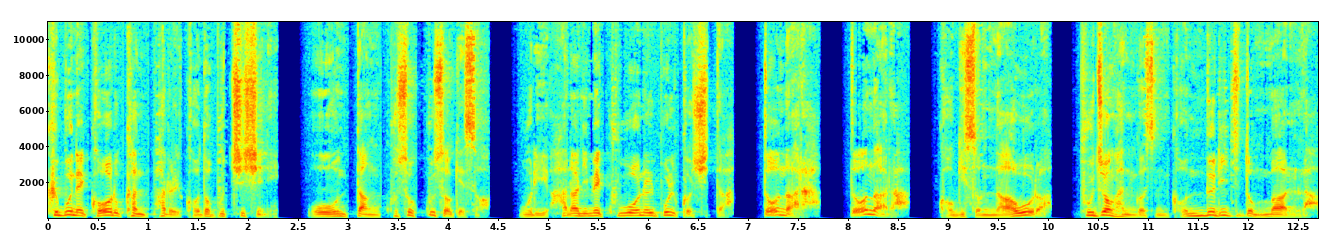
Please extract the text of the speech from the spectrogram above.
그분의 거룩한 팔을 걷어붙이시니 온 땅 구석구석에서 우리 하나님의 구원을 볼 것이다. 떠나라, 떠나라. 거기서 나오라. 부정한 것은 건드리지도 말라.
